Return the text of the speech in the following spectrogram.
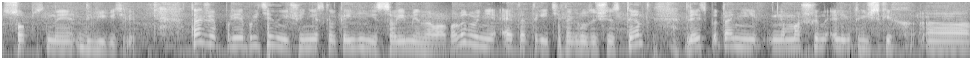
собственные двигатели. Также приобретены еще несколько единиц современного оборудования. Это третий нагрузочный стенд для испытаний машин электрических э,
